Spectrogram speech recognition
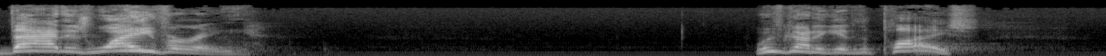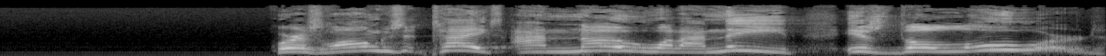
that is wavering. We've got to get to the place where, as long as it takes, I know what I need is the Lord.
